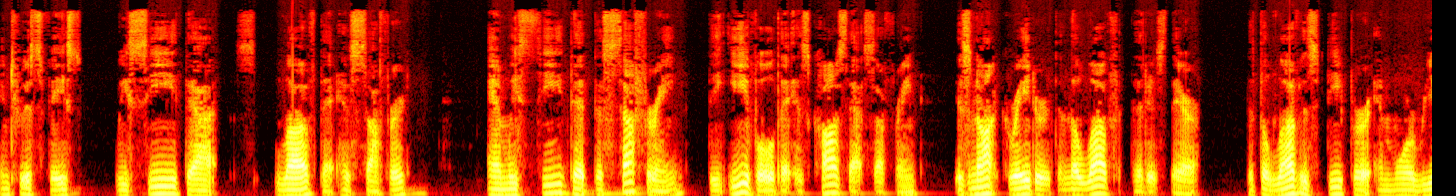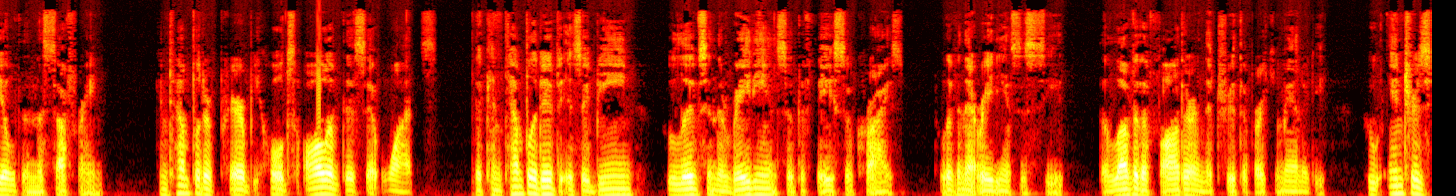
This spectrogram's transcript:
into his face, we see that love that has suffered, and we see that the suffering the evil that has caused that suffering is not greater than the love that is there, that the love is deeper and more real than the suffering. Contemplative prayer beholds all of this at once. The contemplative is a being who lives in the radiance of the face of Christ. To live in that radiance is to see the love of the Father and the truth of our humanity, who enters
